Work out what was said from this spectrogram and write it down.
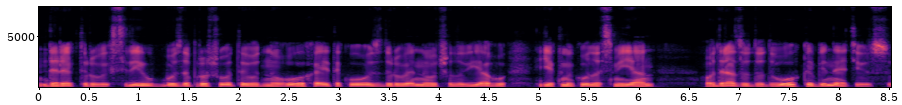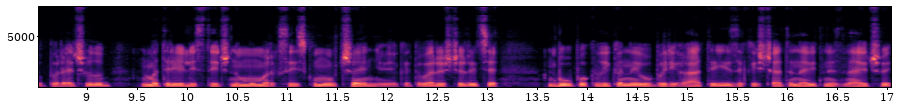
директорових слів, бо запрошувати одного, хай такого здоровенного чолов'ягу, як Микола Сміян, одразу до двох кабінетів суперечило б матеріалістичному марксистському вченню, яке товариш Чириця був покликаний оберігати і захищати, навіть не знаючи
